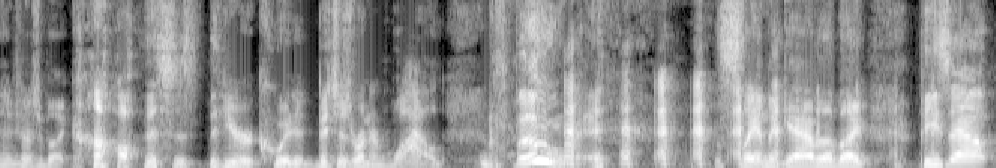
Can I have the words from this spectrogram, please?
And the judge would be like, "Oh, this is you're acquitted. Bitch is running wild." Boom. Slam the gavel. They'll be like, "Peace out."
